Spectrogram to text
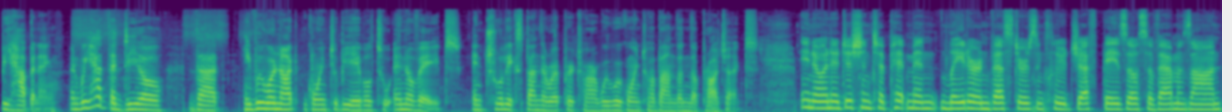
be happening. And we had the deal that if we were not going to be able to innovate and truly expand the repertoire, we were going to abandon the project. You know, in addition to Pittman, later investors include Jeff Bezos of Amazon,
